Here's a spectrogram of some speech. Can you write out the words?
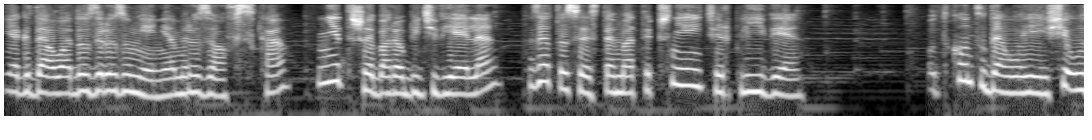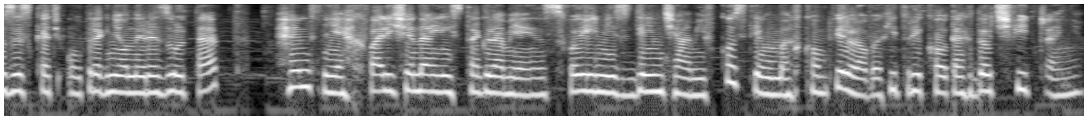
Jak dała do zrozumienia Mrozowska, nie trzeba robić wiele, za to systematycznie i cierpliwie. Odkąd udało jej się uzyskać upragniony rezultat, chętnie chwali się na Instagramie swoimi zdjęciami w kostiumach kąpielowych i trikotach do ćwiczeń.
